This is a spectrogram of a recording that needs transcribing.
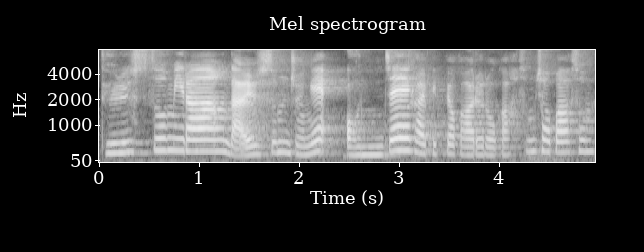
들숨이랑 날숨 중에 언제 갈비뼈가 아래로 가? 숨 쉬어봐, 숨.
